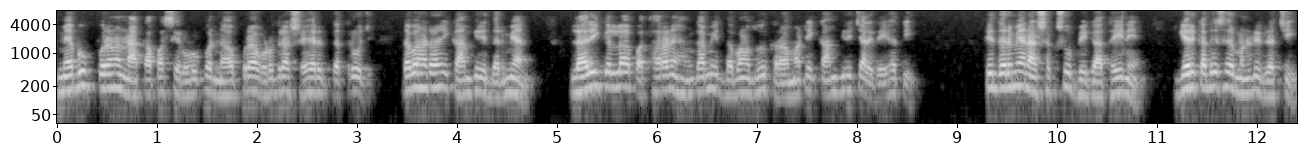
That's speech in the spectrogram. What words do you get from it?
મહેબૂબપુરાના નાકા પાસે રોડ ઉપર નવાપુરા વડોદરા શહેર ગતરોજ દબાણ હટાવવાની કામગીરી દરમિયાન લારી, ગલ્લા પથારા અને હંગામી દબાણો દૂર કરવા માટે કામગીરી ચાલી રહી હતી. તે દરમિયાન આ શખ્સો ભેગા થઈને ગેરકાયદેસર મંડળી રચી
